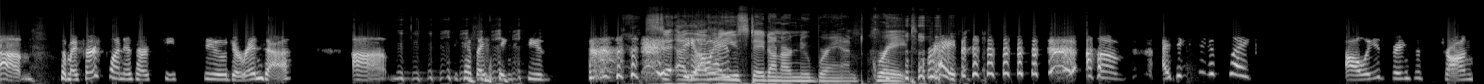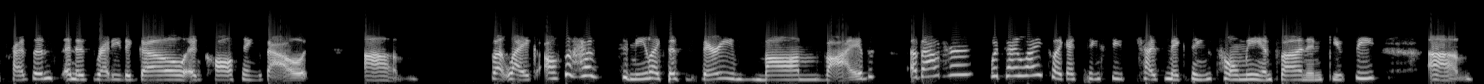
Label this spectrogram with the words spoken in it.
Um, so my first one is our chief stew, Dorinda, um, because I think she's. I love how you stayed on our new brand. Great. right. um, I think she just like always brings a strong presence and is ready to go and call things out. Um, but like also has to me like this very mom vibe about her, which I like. Like I think she tries to make things homey and fun and cutesy. Um,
